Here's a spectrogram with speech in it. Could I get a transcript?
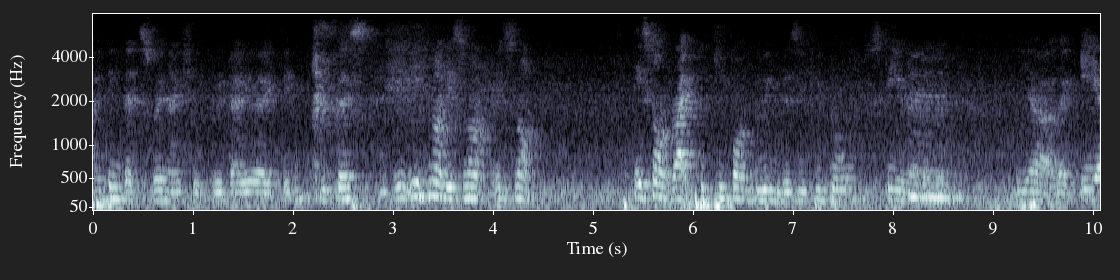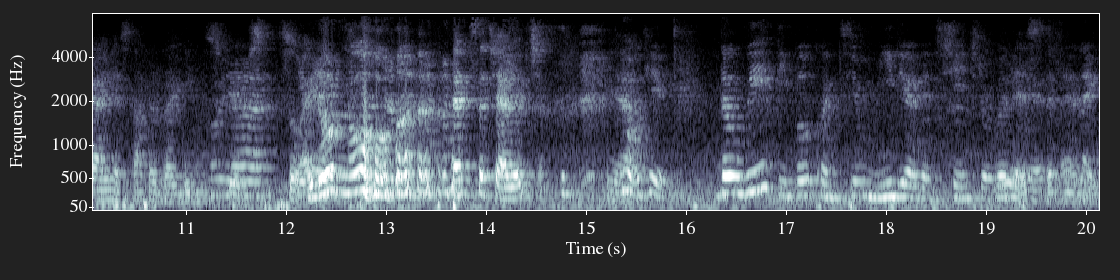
I think that's when I should retire. I think because if not, it's not it's not it's not right to keep on doing this if you don't stay relevant. Yeah, like AI has started writing Mm. Oh, scripts, yeah. so I don't know. that's a challenge. Yeah. No, okay The way people consume media has changed over the Yes, years. definitely. Like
